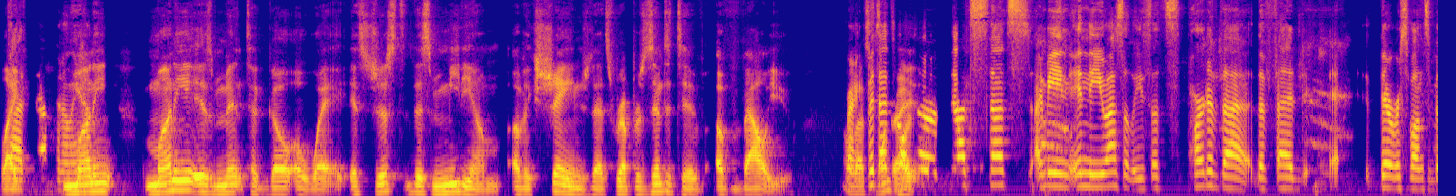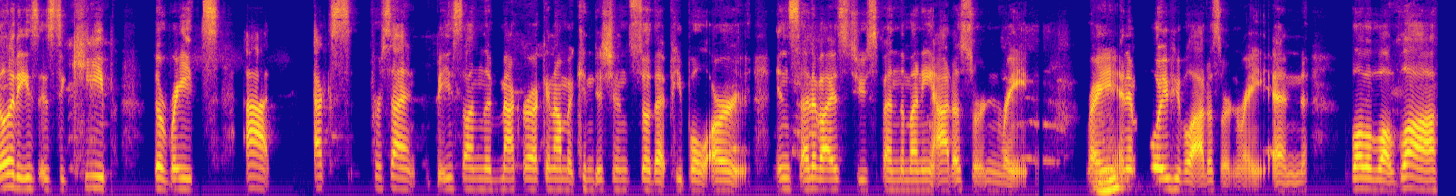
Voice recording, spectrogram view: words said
Like That definitely money money is meant to go away. It's just this medium of exchange that's representative of value. Oh, right but that's right. also that's that's i mean in the us at least that's part of the the fed their responsibilities is to keep the rates at x percent based on the macroeconomic conditions so that people are incentivized to spend the money at a certain rate right Mhm. and employ people at a certain rate and blah blah blah blah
